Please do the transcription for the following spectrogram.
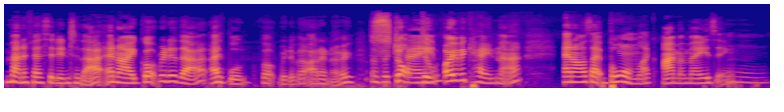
manifested into that and I got rid of that. I well got rid of it. I don't know. Stopped Overcame. it, overcame that. And I was like, boom, like I'm amazing.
